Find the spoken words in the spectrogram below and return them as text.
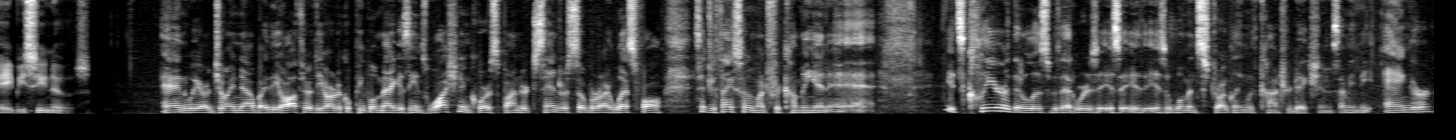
ABC News. And we are joined now by the author of the article, People Magazine's Washington correspondent, Sandra Sobieraj Westfall. Sandra, thanks so much for coming in. Eh, eh, it's clear that Elizabeth Edwards is, is, is a woman struggling with contradictions. I mean, the anger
